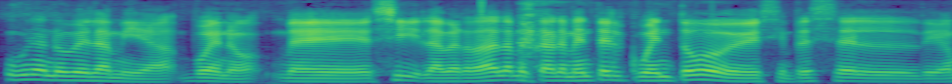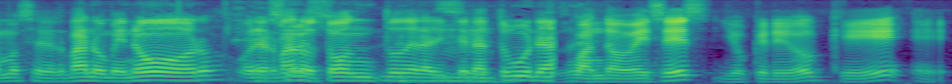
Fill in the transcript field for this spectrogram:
Una novela mía. Bueno, eh, sí, la verdad, lamentablemente el cuento eh, siempre es el, digamos, el hermano menor o el hermano es... tonto de la literatura, cuando a veces yo creo que... Eh,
